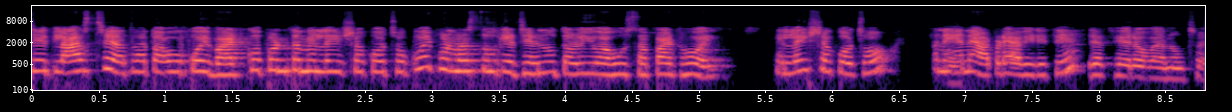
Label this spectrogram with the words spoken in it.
જે ગ્લાસ છે અથવા તો આવો કોઈ વાટકો પણ તમે લઈ શકો છો, કોઈ પણ વસ્તુ કે જેનું તળિયું આવું સપાટ હોય, એ લઈ શકો છો. અને એને આપણે આવી રીતે ફેરવવાનું છે.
